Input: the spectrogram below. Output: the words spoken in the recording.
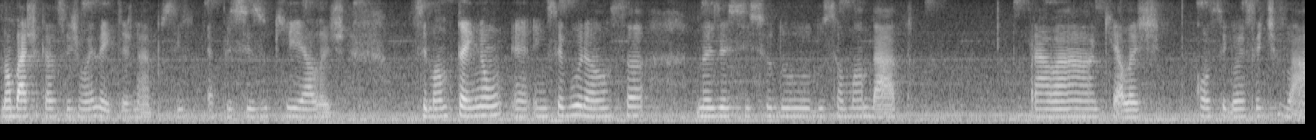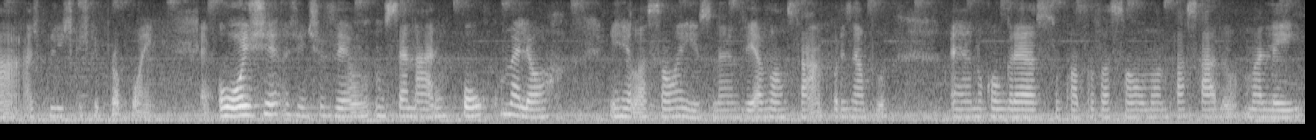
não basta que elas sejam eleitas, né? É preciso que elas se mantenham é, em segurança no exercício do, do seu mandato, para que elas consigam efetivar as políticas que propõem. É, hoje a gente vê um, um cenário um pouco melhor em relação a isso, né? Ver avançar, por exemplo, é, no Congresso, com a aprovação no ano passado, uma lei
